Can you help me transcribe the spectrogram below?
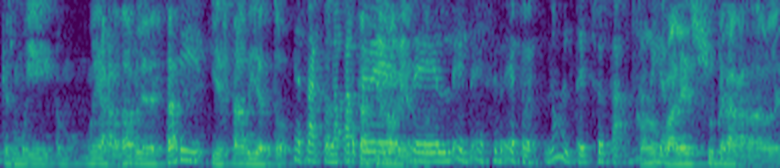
que es muy, como muy agradable de estar, Mm. Sí. y está abierto. Exacto, la parte de- del... el- ese- eso es, ¿no? El techo está Con lo cual es súper agradable.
